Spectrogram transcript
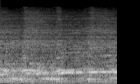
no, no, no.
